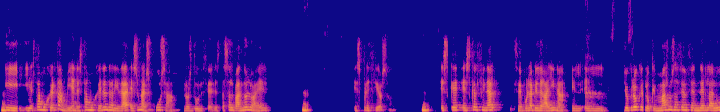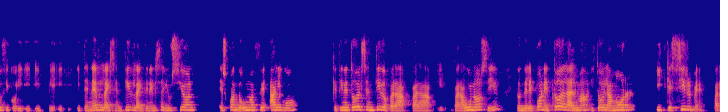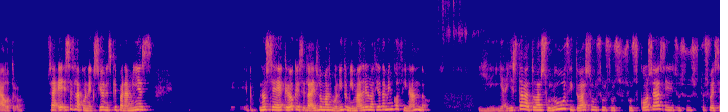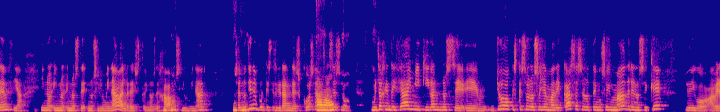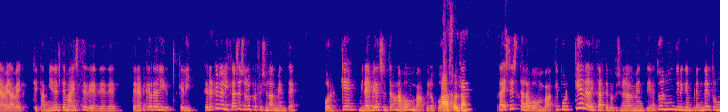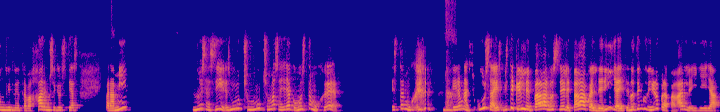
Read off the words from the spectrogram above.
Mm. Y, y esta mujer también, esta mujer en realidad es una excusa, los dulces, está salvándolo a él. Mm. Es precioso. Mm. Es que, es que al final se me pone la piel de gallina. el, yo creo que lo que más nos hace encender la luz y, tenerla y sentirla y tener esa ilusión es cuando uno hace algo que tiene todo el sentido para, uno, ¿sí? donde le pone todo el alma y todo el amor y que sirve para otro. O sea, e-, esa es la conexión, es que para mí es, no sé, creo que es lo más bonito. Mi madre lo hacía también cocinando. Y, ahí estaba toda su luz y todas sus, cosas y su, esencia. Y, nos, iluminaba el resto y nos dejábamos iluminar. O sea, no tienen por qué ser grandes cosas. Es eso. Mucha gente dice, ay, Miki, no sé, em, yo que es que solo soy ama de casa, solo tengo, soy madre, no sé qué. Yo digo, a ver, a ver, a ver, que también el tema este de, tener, que, tener que realizarse solo profesionalmente ¿por qué? Mira, ahí voy a soltar una bomba, pero ¿por ah, suelta. Es esta la bomba. ¿Que ¿Por qué realizarte profesionalmente? Que todo el mundo tiene que emprender, todo el mundo tiene que trabajar, no sé qué hostias. Para mí, no es así, es mucho, mucho más allá, como esta mujer. Esta mujer era una excusa, es, viste que él le paga, no sé, le paga a calderilla, y dice, no tengo dinero para pagarle, y ella,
